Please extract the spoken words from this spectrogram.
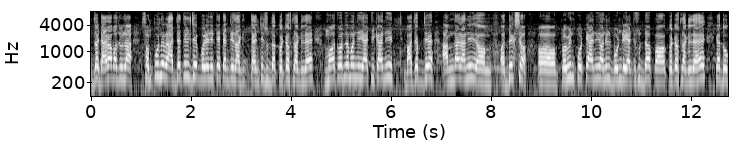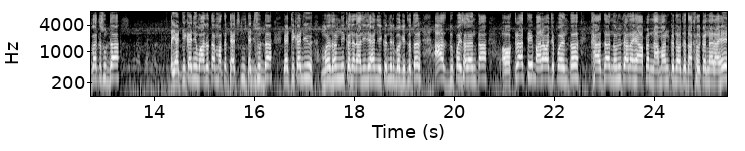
जर डाव्या बाजूला संपूर्ण राज्यातील जे बडे नेते त्यांचे लाग त्यांचेसुद्धा कटआउट्स लागलेले आहे महत्त्वाचं म्हणजे या ठिकाणी भाजपचे आमदार आणि अध्यक्ष प्रवीण पोटे आणि अनिल बोंडे यांचेसुद्धा कटआउट्स लागलेले आहे. या दोघांचंसुद्धा या ठिकाणी वाद होता मात्र त्याची त्याचीसुद्धा या ठिकाणी मनधरणी करण्यात आलेली आहे आणि एकंदरीत बघितलं तर आज दुपारी साधारणतः अकरा ते बारा वाजेपर्यंत खासदार नवनीत राणा ह्या आपला नामांकन अर्ज दाखल करणार आहे.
